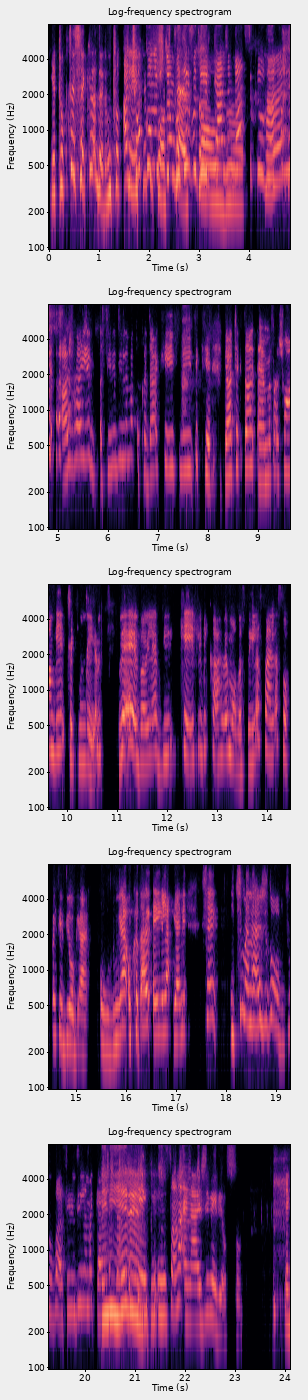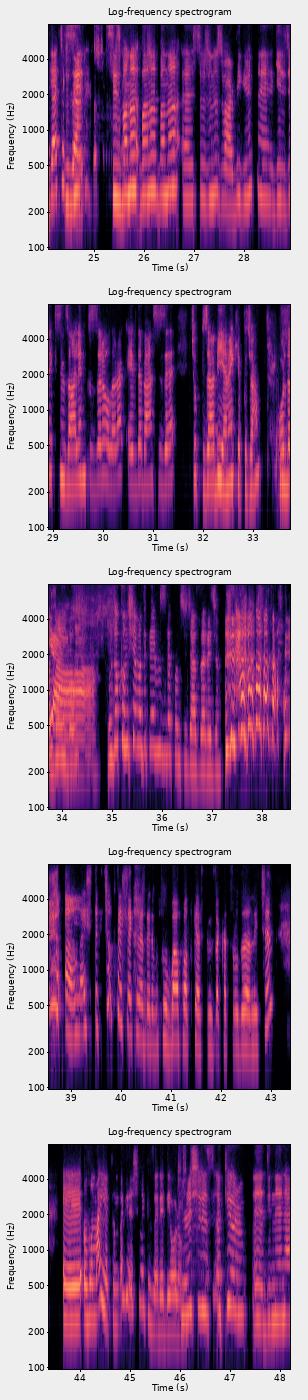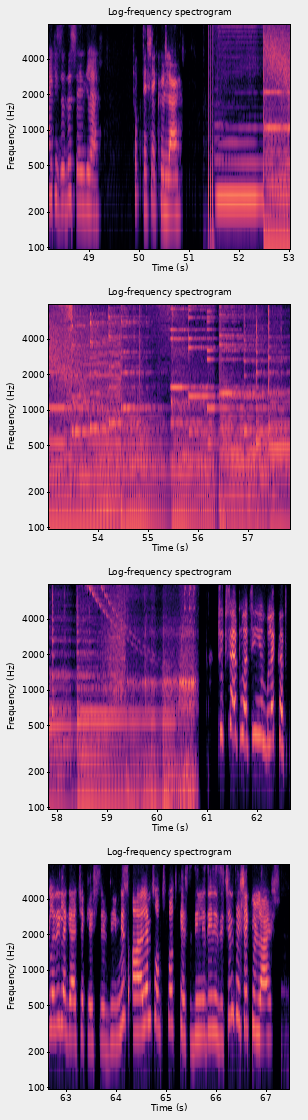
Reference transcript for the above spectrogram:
Ya çok teşekkür ederim. Çok Ay çok konuştum. Bıdır bıdır oldu. kendimden sıkıldım. Hayır, ay hayır. Seni dinlemek o kadar keyifliydi ki. Gerçekten e, mesela şu an bir çekimdeyim. Ve böyle bir keyifli bir kahve molasıyla seninle sohbet ediyor gel oldum. Yani o kadar eğlen yani şey içim enerji doldu Tuğba. Seni dinlemek gerçekten çok keyifli. İnsan sana enerji veriyorsun. Ya gerçekten. Sizi, siz bana bana bana e, sözünüz var. Bir gün e, geleceksiniz alem kızları olarak evde ben size çok güzel bir yemek yapacağım. Orada ya. bol bol. Burada konuşamadıklarımızı da konuşacağız Zaracığım. Anlaştık. Çok teşekkür ederim Tuğba podcastimize katıldığın için. Ee, o zaman yakında görüşmek üzere diyorum. Görüşürüz. Öpüyorum. Ee, dinleyen herkese de sevgiler. Çok teşekkürler. Türksel Platinum Black katkılarıyla gerçekleştirdiğimiz Alem Talks Podcast'i dinlediğiniz için teşekkürler.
